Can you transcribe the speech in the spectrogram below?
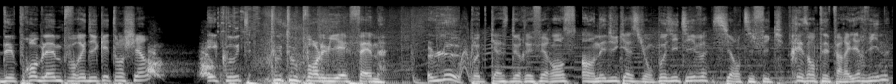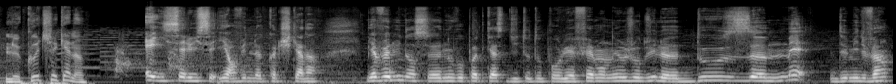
Des problèmes pour éduquer ton chien? Écoute Toutou pour lui FM, le podcast de référence en éducation positive scientifique, présenté par Irvine, le coach canin. Hey, salut, c'est Irvine, le coach canin. Bienvenue dans ce nouveau podcast du Toutou pour l'UFM. On est aujourd'hui le 12 mai 2020.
